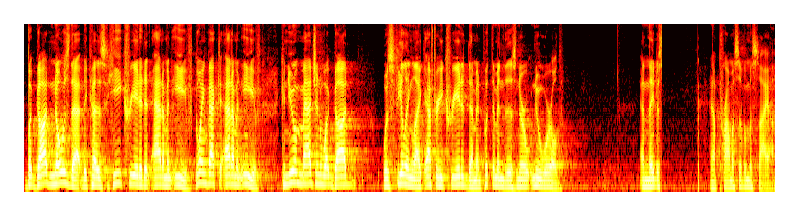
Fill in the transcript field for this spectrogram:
But God knows that because He created it Adam and Eve. Going back to Adam and Eve, can you imagine what God was feeling like after he created them and put them into this new world. And they just, and a promise of a Messiah.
